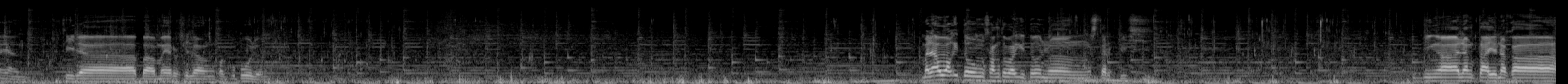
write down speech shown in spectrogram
Ayan. Tila ba mayroon silang pagpupulong. Malawak itong sanctuary ito ng starfish. Hindi nga lang tayo naka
